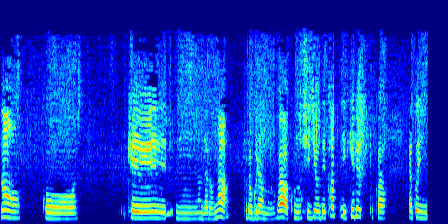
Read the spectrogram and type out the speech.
の、こう、経営、うん、なんだろうな、プログラムがこの市場で勝っていけるとか、役に、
